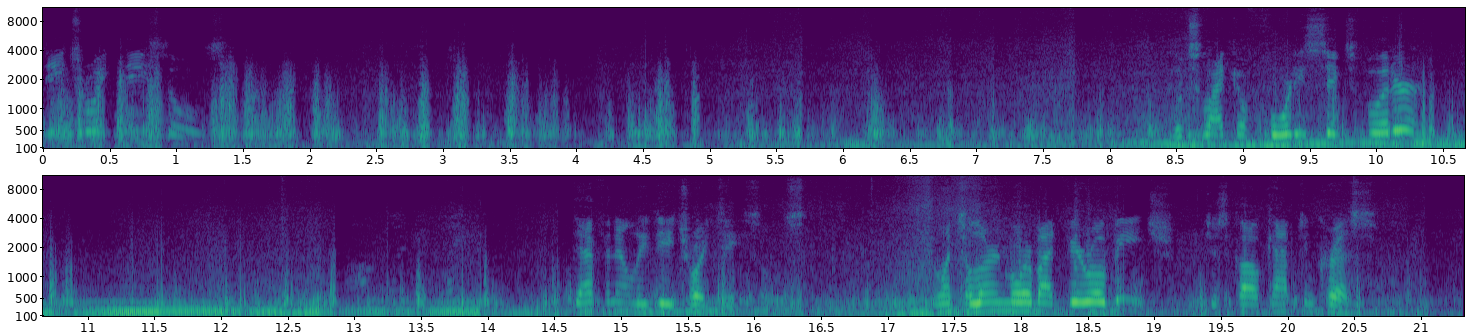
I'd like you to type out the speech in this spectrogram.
Detroit Diesels. Looks like a 46 footer. Definitely Detroit Diesels. If you want to learn more about Vero Beach, just call Captain Chris.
